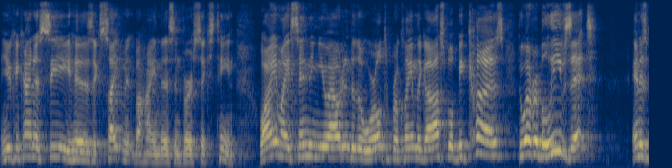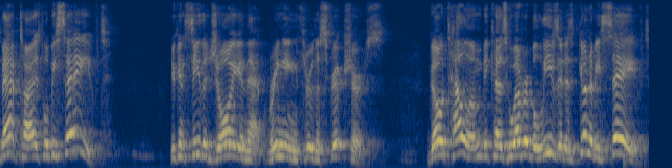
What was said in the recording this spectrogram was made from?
And you can kind of see his excitement behind this in verse 16. Why am I sending you out into the world to proclaim the gospel? Because whoever believes it and is baptized will be saved. You can see the joy in that ringing through the scriptures. Go tell them because whoever believes it is going to be saved.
